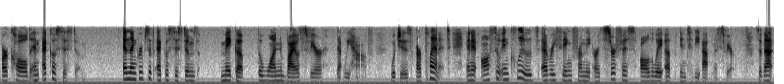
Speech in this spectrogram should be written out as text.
are called an ecosystem. And then groups of ecosystems make up the one biosphere that we have which is our planet. And it also includes everything from the Earth's surface all the way up into the atmosphere. So that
